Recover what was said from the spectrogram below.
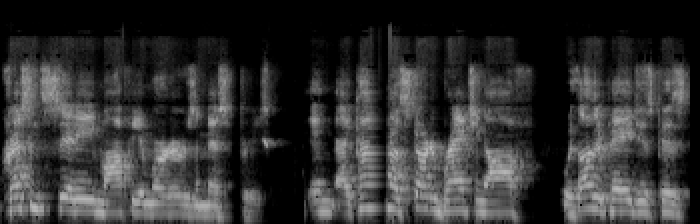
Crescent City Mafia Murders and Mysteries. And I kind of started branching off with other pages because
